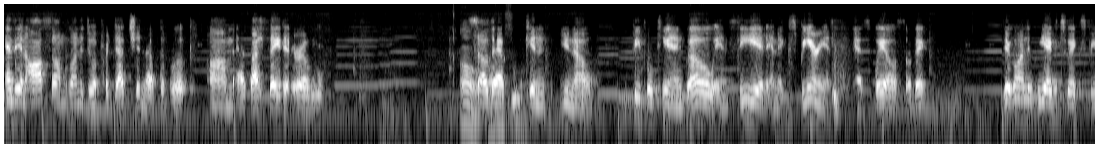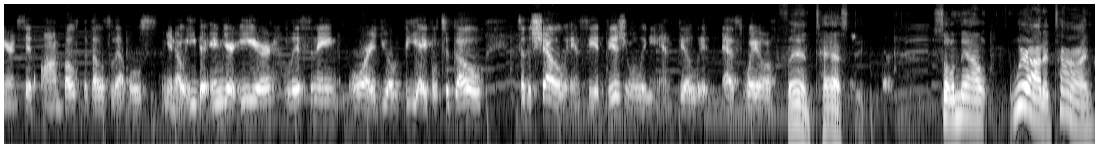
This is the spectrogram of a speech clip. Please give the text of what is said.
and then also I'm going to do a production of the book, um, as I stated earlier. Oh, so awesome. that we can, you know, people can go and see it and experience it as well. So they they're going to be able to experience it on both of those levels, you know, either in your ear listening or you'll be able to go to the show and see it visually and feel it as well. Fantastic. So now we're out of time,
